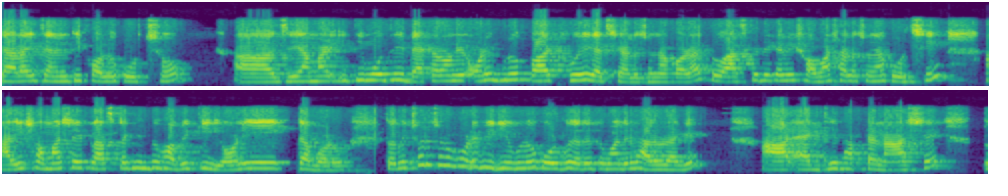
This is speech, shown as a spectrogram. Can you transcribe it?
যারা এই চ্যানেলটি ফলো করছ যে আমার ইতিমধ্যে ব্যাকরণের অনেকগুলো পার্ট হয়ে গেছে আলোচনা করা। তো আজকে থেকে আমি সমাস আলোচনা করছি। আর এই সমাসের ক্লাসটা কিন্তু হবে কি? অনেকটা বড়। তো আমি ছোট ছোট করে ভিডিওগুলো করব যাতে তোমাদের ভালো লাগে। আর একঘেয়ে ভাবটা না আসে। তো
